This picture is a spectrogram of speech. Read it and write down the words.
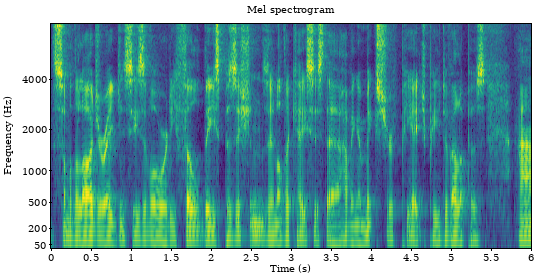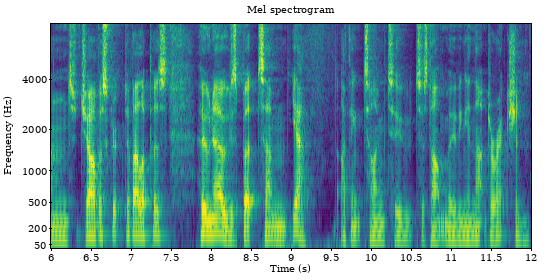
some of the larger agencies have already filled these positions. In other cases, they're having a mixture of PHP developers and JavaScript developers. Who knows? But um, yeah, I think time to to start moving in that direction.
